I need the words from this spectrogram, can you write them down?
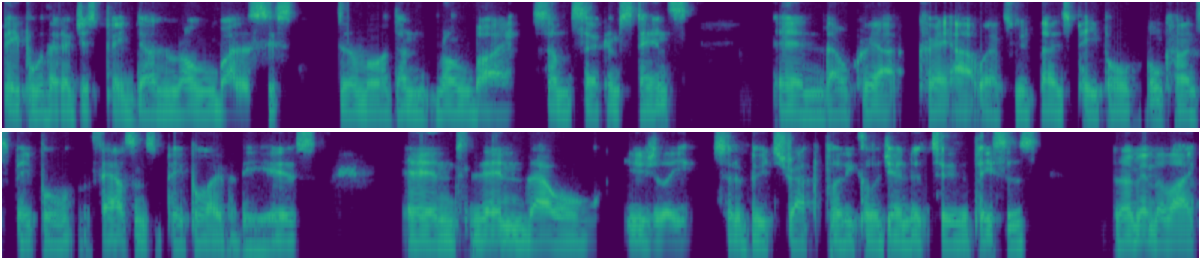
people that have just been done wrong by the system or done wrong by some circumstance. And they'll create create artworks with those people, all kinds of people, thousands of people over the years. And then they'll usually sort of bootstrap a political agenda to the pieces. And I remember like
